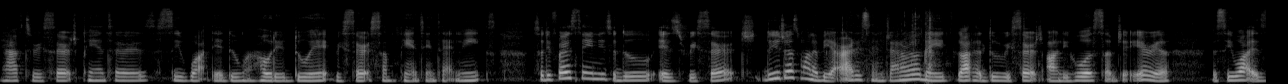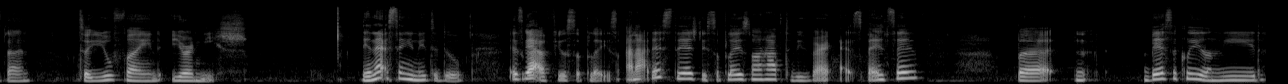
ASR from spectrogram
You have to research painters, see what they do and how they do it, research some painting techniques. So the first thing you need to do is research. Do you just want to be an artist in general? Then you gotta do research on the whole subject area to see what is done till you find your niche. The next thing you need to do is get a few supplies. And at this stage, the supplies don't have to be very expensive, but basically you'll need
